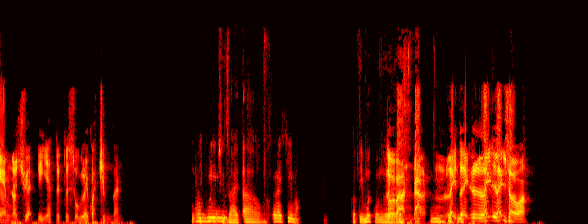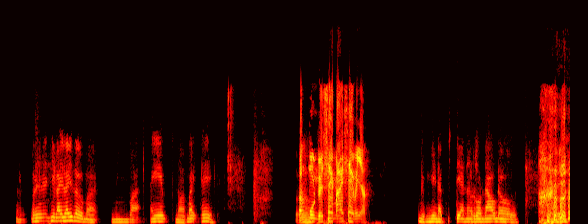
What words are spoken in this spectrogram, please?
em nói chuyện tí nhé tôi tôi xuống lấy quả trứng ăn. Gì- chữ dài tao. tôi livestream à? Có tí mực của người rồi bạn đang Ừ. lấy lấy lấy lấy giờ mà. Ừ, ê, thì lấy lấy giờ mà. Ừ, mà anh em nói bậy thế. Ơ Ờ, một người xem ai xem ấy nhỉ? Đừng như là Cristiano Ronaldo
